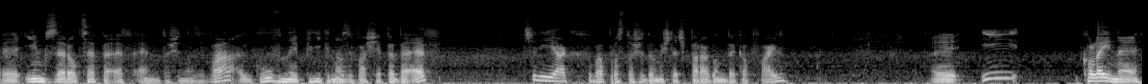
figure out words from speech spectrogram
E, ING0C PFM to się nazywa. Główny plik nazywa się PBF, czyli jak chyba prosto się domyśleć Paragon Backup File. E, I kolejne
